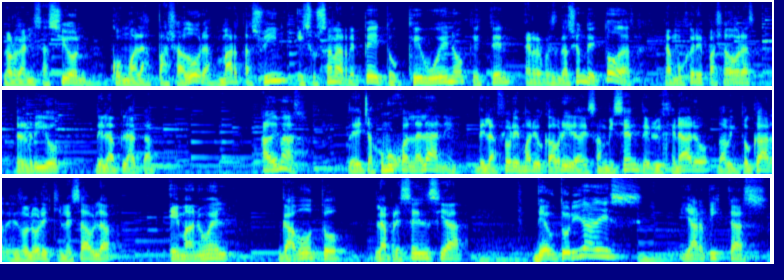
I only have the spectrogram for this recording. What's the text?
la organización, como a las payadoras Marta Swin y Susana Repeto. Qué bueno que estén en representación de todas las mujeres payadoras del Río de la Plata. Además, de Chascomú Juan Lalane, de Las Flores Mario Cabrera, de San Vicente, Luis Genaro, David Tocar, desde Dolores quien les habla, Emanuel Gaboto, la presencia de autoridades y artistas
